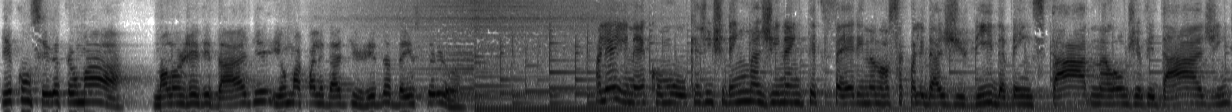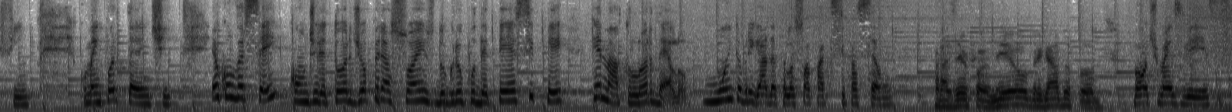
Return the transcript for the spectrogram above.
e consiga ter uma, uma longevidade e uma qualidade de vida bem superior. Olha aí, né, como o que a gente nem imagina interfere na nossa qualidade de vida, bem-estar, na longevidade, enfim. como é importante. Eu conversei com o diretor de operações do grupo DPSP, Renato Lordello. Muito obrigada pela sua participação. Prazer foi meu, obrigado a todos. Volte mais vezes.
